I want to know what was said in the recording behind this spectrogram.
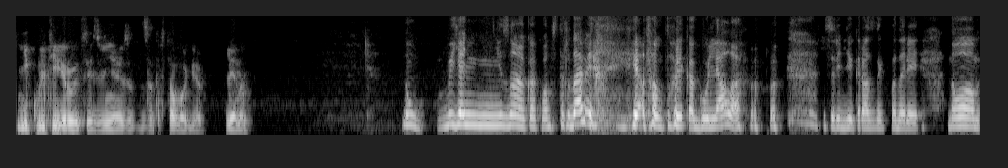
не культивируется, извиняюсь за, за тавтологию. Лена? Ну, я не знаю, как в Амстердаме, я там только гуляла среди красных фонарей, но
